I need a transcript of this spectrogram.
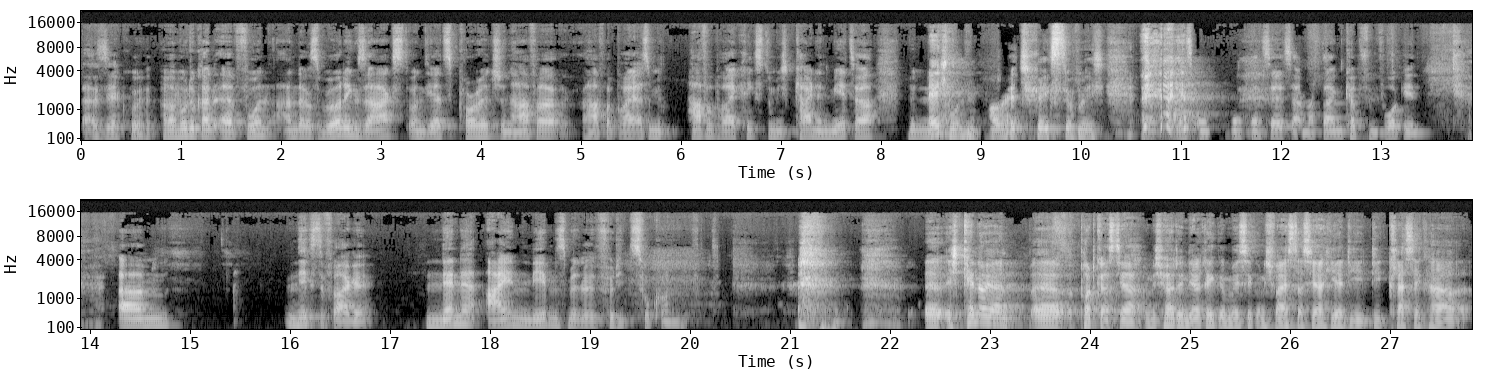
Ah, sehr cool. Aber wo du gerade äh, vorhin anderes Wording sagst und jetzt Porridge und Hafer, Haferbrei, also mit Haferbrei kriegst du mich keinen Meter, mit einem guten Porridge kriegst du mich äh, ganz, ganz, ganz, seltsam, was da in Köpfen vorgeht. Ähm, nächste Frage. Nenne ein Lebensmittel für die Zukunft. Äh, ich kenne euren äh, Podcast ja und ich höre den ja regelmäßig und ich weiß, dass ja hier die, die Klassiker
